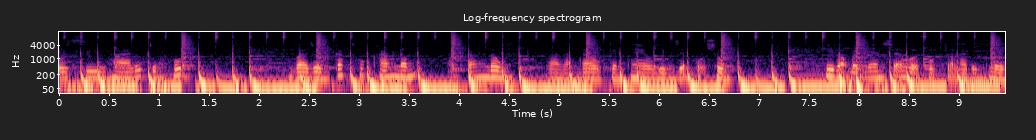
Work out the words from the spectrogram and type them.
oxy 2 lít trên phút và dùng các thuốc kháng nấm, kháng đông và giảm đau kèm theo dinh dưỡng bổ sung. Hy vọng bệnh nhân sẽ hồi phục trở lại bình thường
